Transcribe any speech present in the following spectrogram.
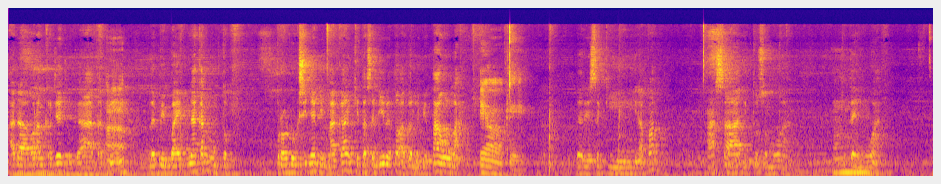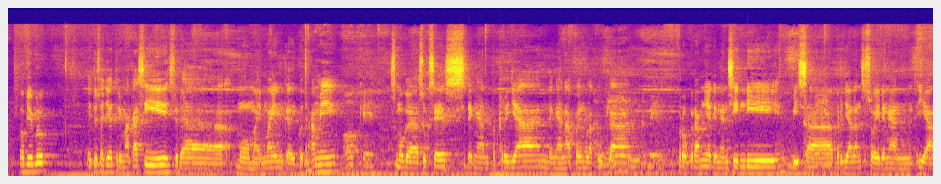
ada orang kerja juga tapi Ah. lebih baiknya kan untuk produksinya di belakang kita sendiri tuh agar lebih tahu lah Ya, oke. dari segi apa rasa itu semua Hmm. kita yang buat. Oke, Bro. Itu saja terima kasih sudah mau main-main ke ikut rame. Oke. Semoga sukses dengan pekerjaan, dengan apa yang lakukan. Amin. Amin. Programnya dengan Cindy bisa berjalan sesuai dengan yang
